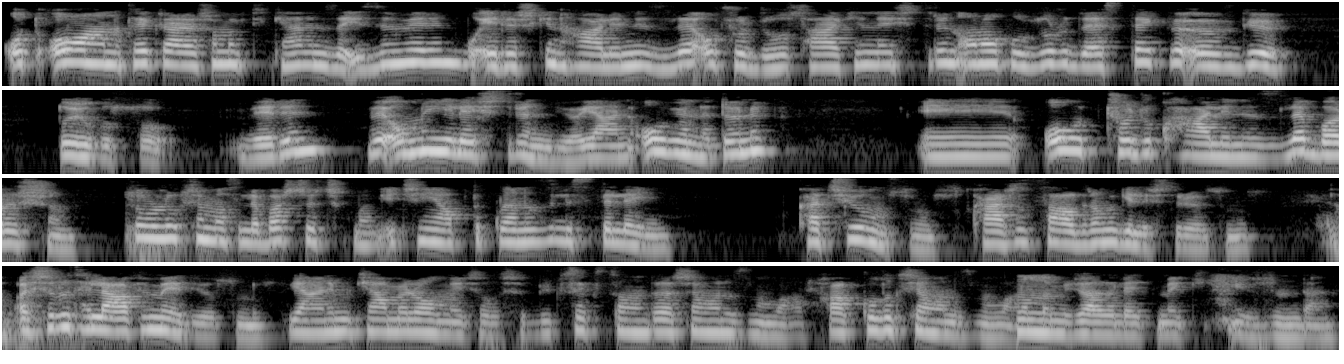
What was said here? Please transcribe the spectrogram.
O, o anı tekrar yaşamak için kendinize izin verin. Bu erişkin halinizle o çocuğu sakinleştirin. Ona huzur, destek ve övgü duygusu verin ve onu iyileştirin diyor. Yani o yöne dönüp e, o çocuk halinizle barışın. Soruluk şemasıyla başa çıkmak için yaptıklarınızı listeleyin. Kaçıyor musunuz? Karşı saldırı mı geliştiriyorsunuz? Aşırı telafi mi ediyorsunuz? Yani mükemmel olmaya çalışıp yüksek standart aşamanız mı var? Haklılık şamanız mı var? Onunla mücadele etmek yüzünden.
